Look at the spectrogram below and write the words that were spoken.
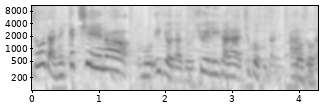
そうだね、ガチーのもう以上だと、シュエリーから中国だね。あ、そうだ。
